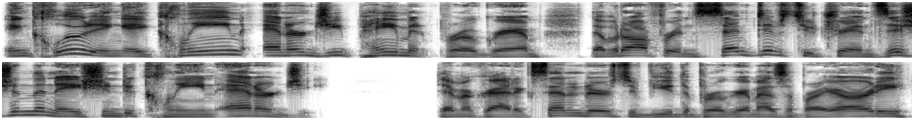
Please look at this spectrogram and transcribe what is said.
including a clean energy payment program that would offer incentives to transition the nation to clean energy. Democratic senators who viewed the program as a priority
